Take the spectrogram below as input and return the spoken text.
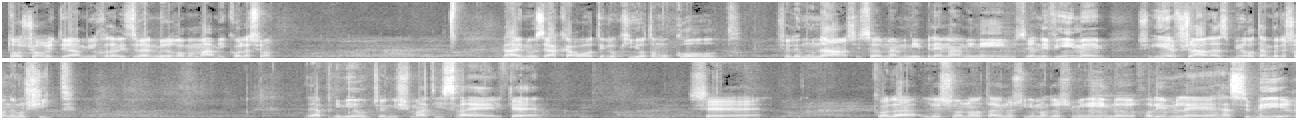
אותו שורש דעה מיוחדה לישראל מרוממה מכל לשון. דהיינו, זה הכרות אלוקיות עמוקות של אמונה, שישראל מאמינים, בני מאמינים, ישראל נביאים הם, שאי אפשר להסביר אותם בלשון אנושית. זה הפנימיות של נשמת ישראל, כן? שכל הלשונות האנושיים הגשמיים לא יכולים להסביר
